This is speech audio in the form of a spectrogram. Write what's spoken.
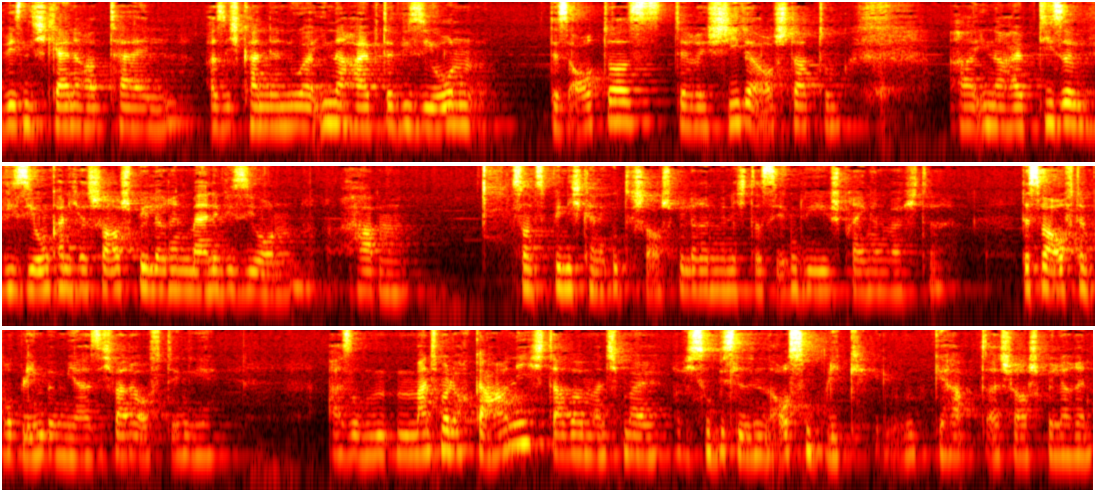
wesentlich kleinerer Teil. Also ich kann ja nur innerhalb der Vision des Autors, der Regie, der Ausstattung, äh, innerhalb dieser Vision kann ich als Schauspielerin meine Vision haben. Sonst bin ich keine gute Schauspielerin, wenn ich das irgendwie sprengen möchte. Das war oft ein Problem bei mir. Also ich war da oft irgendwie, also manchmal auch gar nicht, aber manchmal habe ich so ein bisschen einen Außenblick gehabt als Schauspielerin.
